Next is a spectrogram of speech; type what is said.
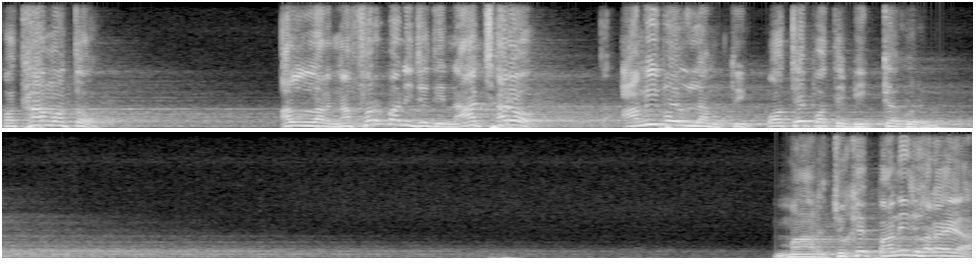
কথা মতো, আল্লাহর নাফরমানি যদি না ছাড়ো আমি বললাম, তুই পথে পথে ভিক্ষা করবি। মার চোখে পানি ঝরাইয়া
